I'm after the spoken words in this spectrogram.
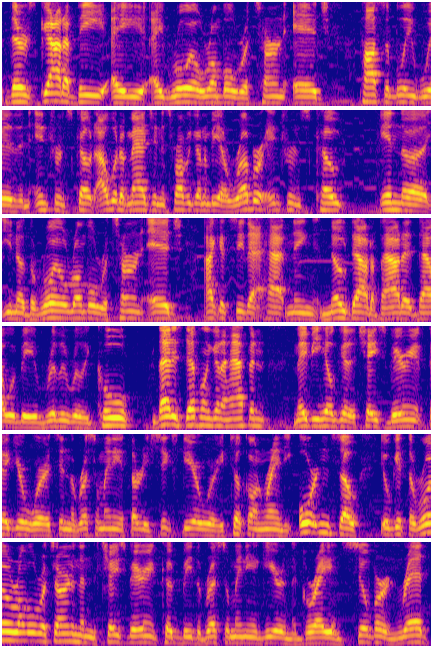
There's got to be a, a Royal Rumble return edge, possibly with an entrance coat. I would imagine it's probably going to be a rubber entrance coat in the you know the Royal Rumble return edge. I could see that happening, no doubt about it. That would be really really cool. That is definitely going to happen. Maybe he'll get a Chase variant figure where it's in the WrestleMania 36 gear where he took on Randy Orton. So you'll get the Royal Rumble return, and then the Chase variant could be the WrestleMania gear in the gray and silver and red.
